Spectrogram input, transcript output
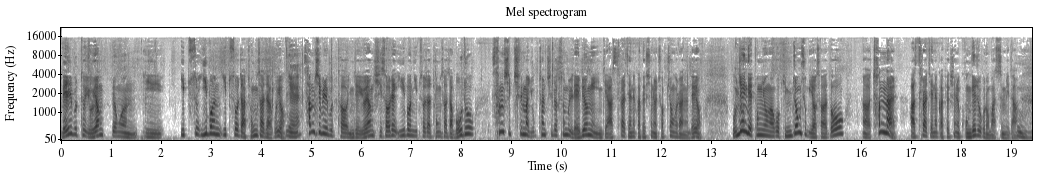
내일부터 요양병원 이 입소 입원 입소자 종사자고요. 예. 30일부터 이제 요양 시설에 입원 입소자 종사자 모두 37만 6,724명이 이제 아스트라제네카 백신을 접종을 하는데요. 문재인 대통령하고 김정숙 여사도 어, 첫날 아스트라제네카 백신을 공개적으로 맞습니다. 음.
